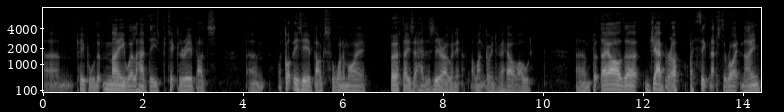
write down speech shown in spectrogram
um, people that may well have these particular earbuds. Um, I got these earbuds for one of my birthdays that had a zero in it. I won't go into how old. Um, but they are the Jabra, I think that's the right name,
